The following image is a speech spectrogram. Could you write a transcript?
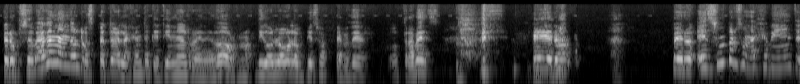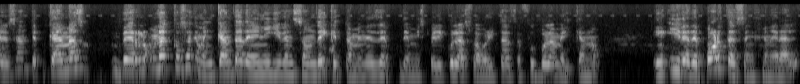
pero se va ganando el respeto de la gente que tiene alrededor, ¿no? Digo, luego lo empiezo a perder otra vez, pero, pero es un personaje bien interesante, que además verlo, una cosa que me encanta de Any Given Sunday, que también es de, mis películas favoritas de fútbol americano y, y de deportes en general,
